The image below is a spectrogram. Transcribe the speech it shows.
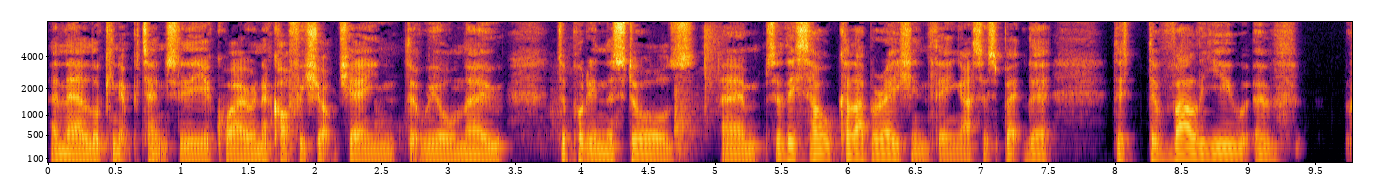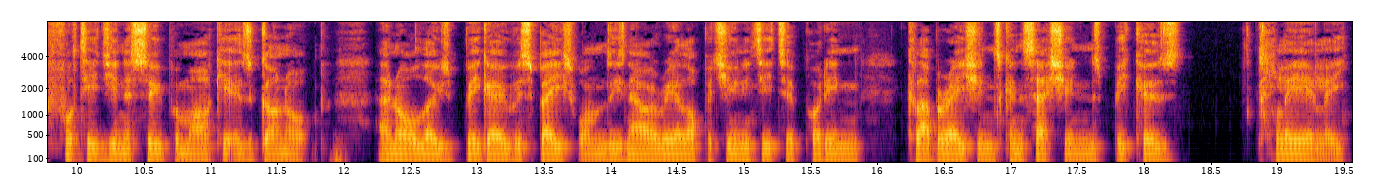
and they're looking at potentially acquiring a coffee shop chain that we all know to put in the stores. Um, so this whole collaboration thing, I suspect the, the the value of footage in a supermarket has gone up, and all those big overspace ones is now a real opportunity to put in collaborations, concessions, because clearly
